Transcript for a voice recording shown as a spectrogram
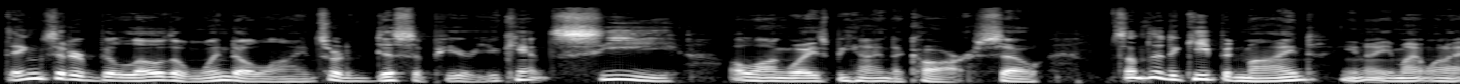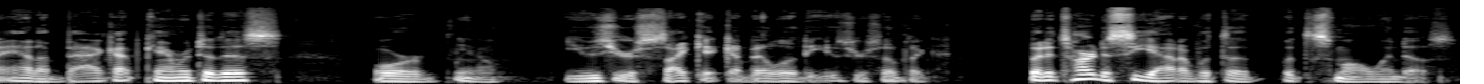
things that are below the window line sort of disappear. You can't see a long ways behind the car. So, something to keep in mind. You know, you might want to add a backup camera to this or, you know, use your psychic abilities or something. But it's hard to see out of with the with the small windows,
